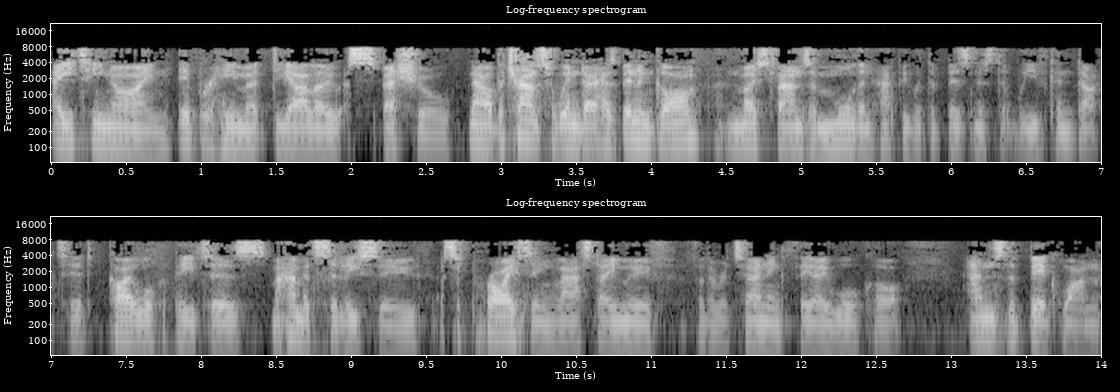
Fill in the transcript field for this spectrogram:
89, Ibrahima Diallo special. Now, the transfer window has been and gone, and most fans are more than happy with the business that we've conducted. Kyle Walker-Peters, Mohamed Salisu, a surprising last day move for the returning Theo Walcott, and the big one,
